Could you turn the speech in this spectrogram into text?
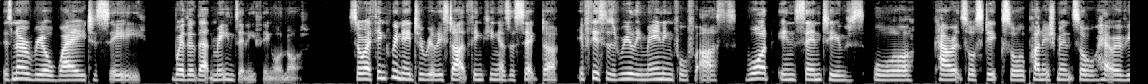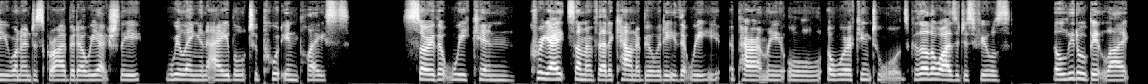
there's no real way to see whether that means anything or not. So I think we need to really start thinking as a sector if this is really meaningful for us, what incentives or carrots or sticks or punishments or however you want to describe it are we actually willing and able to put in place so that we can create some of that accountability that we apparently all are working towards. Because otherwise, it just feels a little bit like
